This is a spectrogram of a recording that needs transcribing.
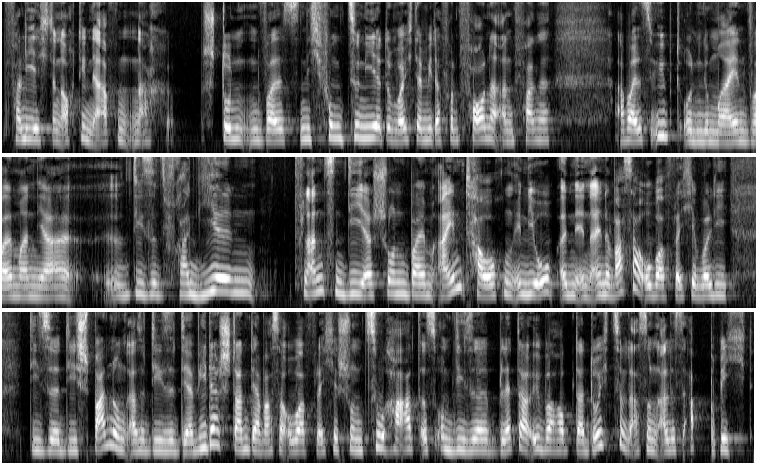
verliere ich dann auch die Nerven nach Stunden, weil es nicht funktioniert und weil ich dann wieder von vorne anfange. Aber es übt ungemein, weil man ja äh, diese fragilen Pflanzen, die ja schon beim Eintauchen in, die, in, in eine Wasseroberfläche, weil die, diese, die Spannung, also diese, der Widerstand der Wasseroberfläche schon zu hart ist, um diese Blätter überhaupt da durchzulassen und alles abbricht.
